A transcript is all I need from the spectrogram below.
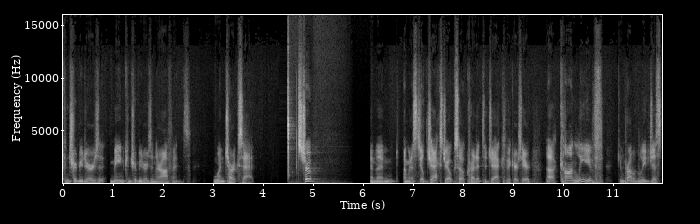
contributors, main contributors in their offense when Chark sat. It's true. And then I'm going to steal Jack's joke, so credit to Jack Vickers here. Uh, Con Leave can probably just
